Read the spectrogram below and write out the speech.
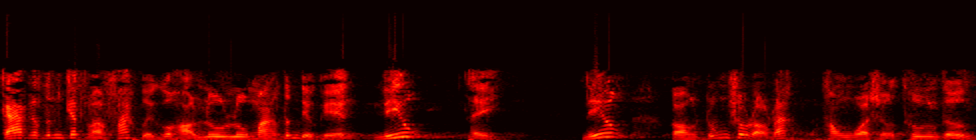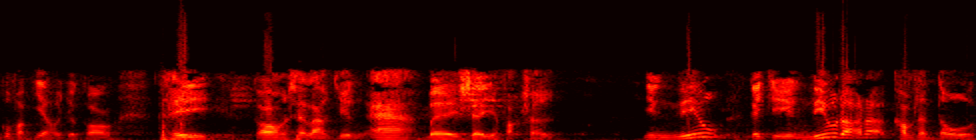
các cái tính cách mà phát nguyện của họ luôn luôn mang tính điều kiện. Nếu thì, nếu con trúng số độc đất thông qua sự thương tưởng của phật gia cho con, thì con sẽ làm chuyện a, b, c và phật sự nhưng nếu cái chuyện nếu đó đó không thành tựu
